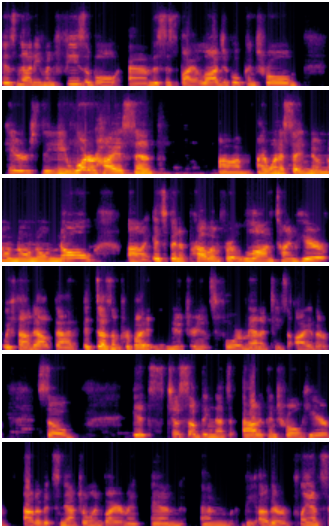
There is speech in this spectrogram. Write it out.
is not even feasible and this is biological control. Here's the water hyacinth. Um, i want to say no no no no no uh, it's been a problem for a long time here. We found out that it doesn't provide any nutrients for manatees either. So it's just something that's out of control here, out of its natural environment, and and the other plants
